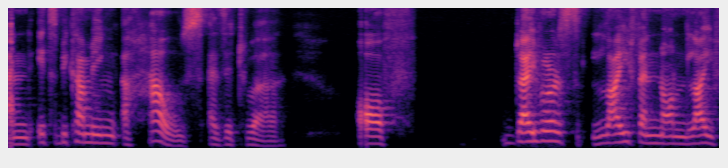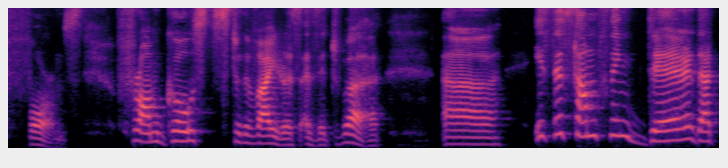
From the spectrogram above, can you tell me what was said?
and it's becoming a house, as it were, of diverse life and non-life forms, from ghosts to the virus, as it were. Uh, is there something there that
